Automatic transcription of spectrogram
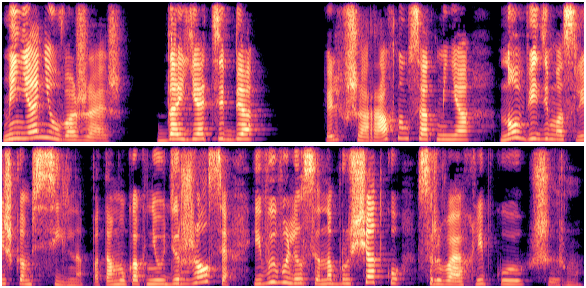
Меня не уважаешь? Да я тебя...» Эльф шарахнулся от меня, но, видимо, слишком сильно, потому как не удержался и вывалился на брусчатку, срывая хлипкую ширму.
